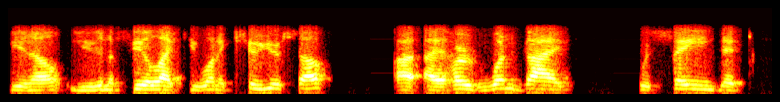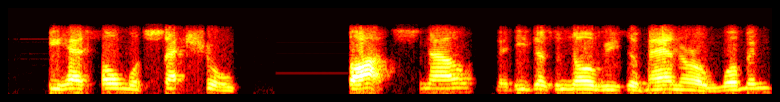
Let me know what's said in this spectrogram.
You know, you're gonna feel like you want to kill yourself. I, I heard one guy was saying that he has homosexual thoughts now that he doesn't know if he's a man or a woman.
